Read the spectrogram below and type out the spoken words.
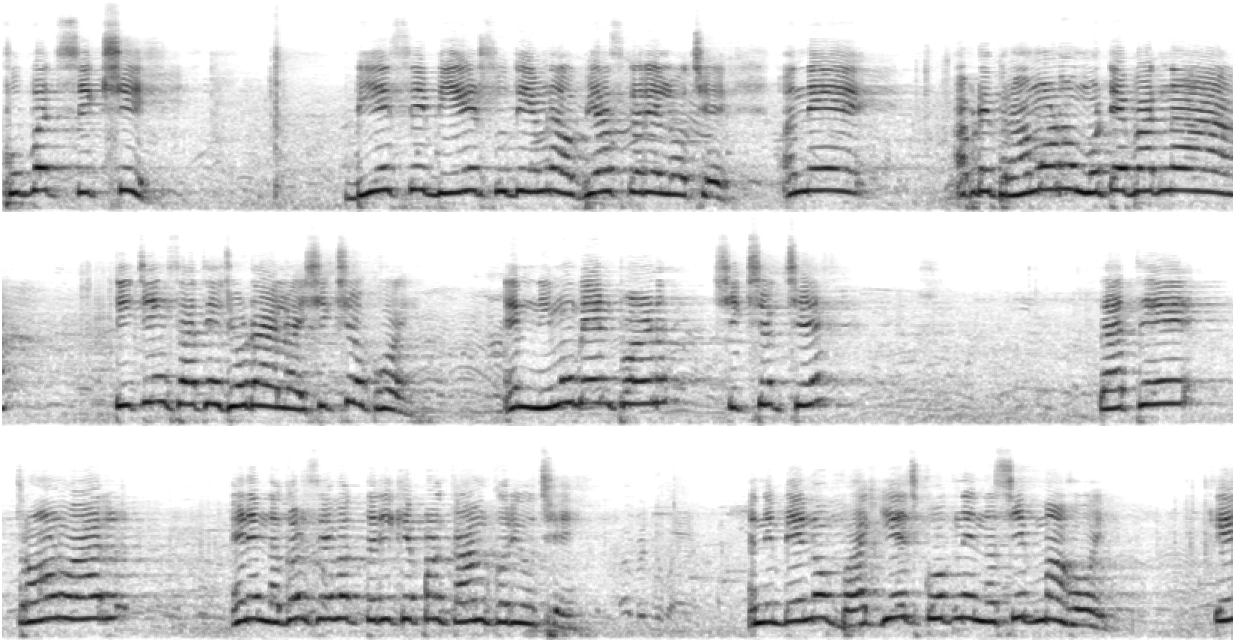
ખૂબ જ શિક્ષિત બીએસસી બીએડ સુધી એમણે અભ્યાસ કરેલો છે અને આપણે બ્રાહ્મણો મોટે ભાગના ટીચિંગ સાથે જોડાયેલા હોય, શિક્ષક હોય. એમ નીમુબેન પણ શિક્ષક છે. સાથે ત્રણ વાર એણે નગરસેવક તરીકે પણ કામ કર્યું છે. અને બેનો ભાગ્યે જ કોકને નસીબમાં હોય. કે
